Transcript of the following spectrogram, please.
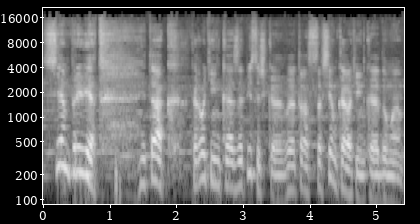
Всем привет! Итак, коротенькая записочка, в этот раз совсем коротенькая, думаю,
